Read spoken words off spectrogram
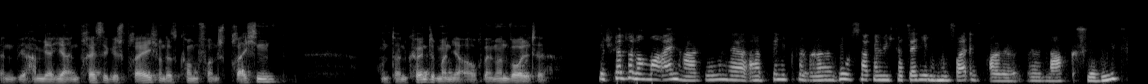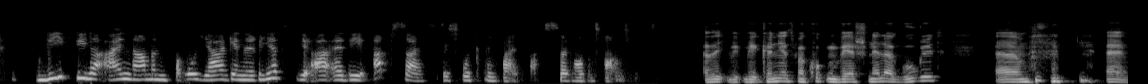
Denn wir haben ja hier ein Pressegespräch und es kommt von Sprechen. Und dann könnte man ja auch, wenn man wollte. Ich könnte noch mal einhaken. Herr Pinkhus hat nämlich tatsächlich noch eine zweite Frage äh, nachgeschoben. Wie viele Einnahmen pro Jahr generiert die ARD abseits des Rückrundbeitrags 2020? Also wir können jetzt mal gucken, wer schneller googelt. Ähm, äh,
